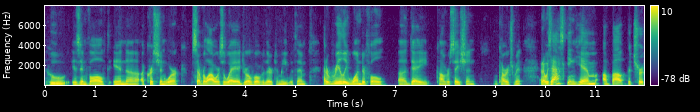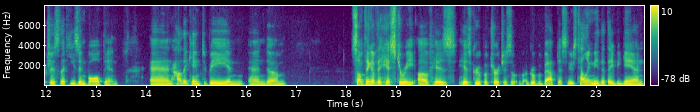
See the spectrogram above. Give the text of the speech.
who is involved in uh, a Christian work several hours away. I drove over there to meet with him. Had a really wonderful uh, day, conversation, encouragement. And I was asking him about the churches that he's involved in and how they came to be and, and um, something of the history of his his group of churches, a group of Baptists. And he was telling me that they began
